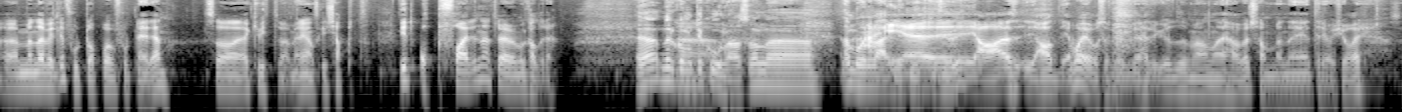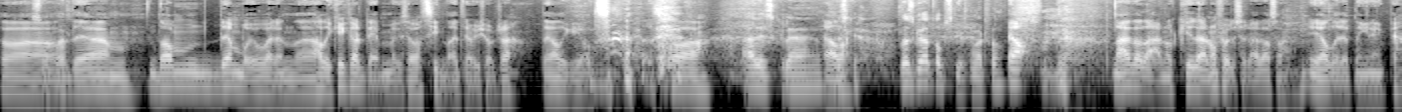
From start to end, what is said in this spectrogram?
Eh, Men det er veldig fort opp og fort ned igjen. Så jeg kvitter meg med det ganske kjapt. Litt oppfarende, tror jeg vi må kalle det. Ja, Når det kommer til kona og sånn, eh, da må det være litt tider. Eh, ja, ja, det må jeg jo selvfølgelig. Herregud. Men jeg har vært sammen i 23 år. Så det, da, det må jo være en Jeg hadde ikke klart det hvis jeg var sinna i 23 år, tror jeg. Det hadde ikke gått. Så Ja, det skulle jeg Ja, skulle, Da skulle jeg hatt oppskriften, i hvert fall. Ja. Nei, det, er nok, det er noen følelser der, altså. I alle retninger, egentlig.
